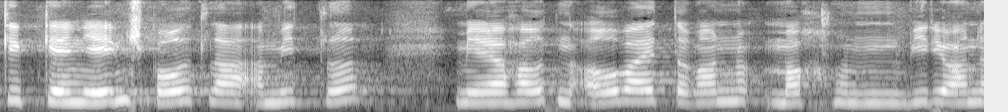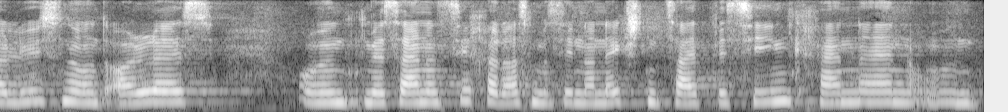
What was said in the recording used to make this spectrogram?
gibt gegen jeden Sportler ein Mittel. Wir halten Arbeit daran, machen Videoanalysen und alles. Und wir sind uns sicher, dass wir es in der nächsten Zeit besiegen können. Und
